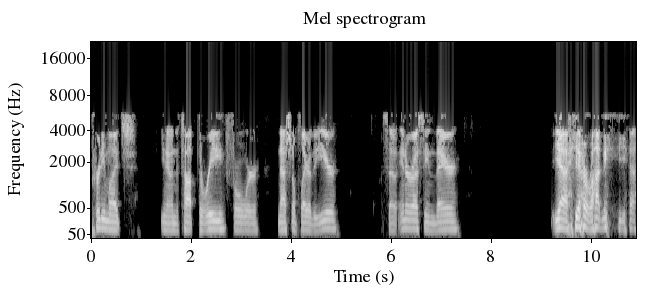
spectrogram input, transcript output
pretty much, you know, in the top three for National Player of the Year. So interesting there. Yeah, yeah, Rodney. Yeah.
